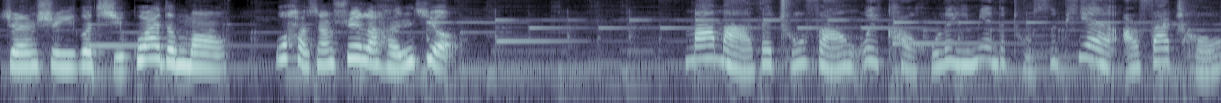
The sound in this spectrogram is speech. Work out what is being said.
真是一个奇怪的梦，我好像睡了很久。妈妈在厨房为烤糊了一面的吐司片而发愁，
